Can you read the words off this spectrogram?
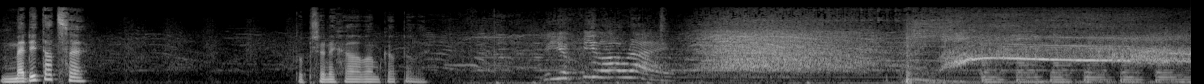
Meditace? To přenechávám kapele. Do you feel all right? Thank you.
